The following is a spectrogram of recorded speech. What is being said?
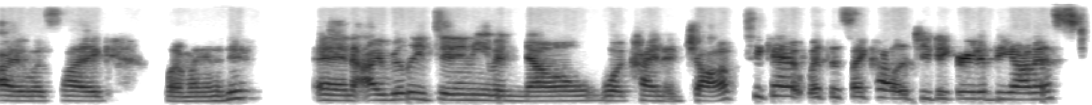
I was like, what am I going to do? And I really didn't even know what kind of job to get with a psychology degree, to be honest.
